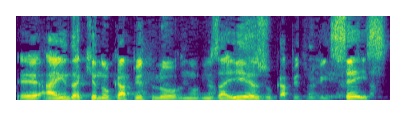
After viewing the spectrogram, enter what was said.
É, ainda aqui no capítulo, no Isaías, o capítulo 26,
